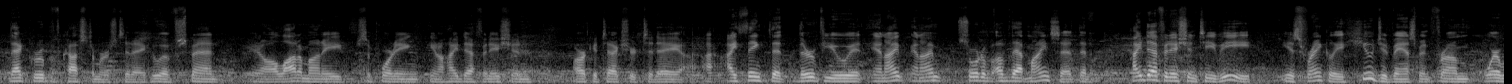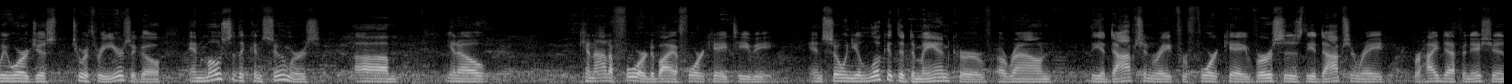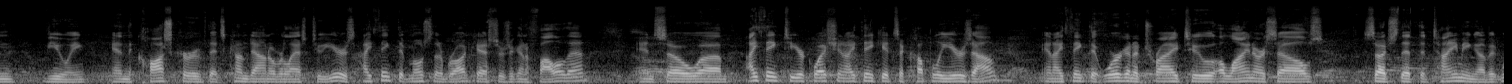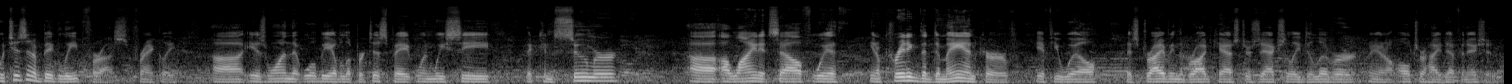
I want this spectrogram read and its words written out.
that group of customers today who have spent you know a lot of money supporting you know high definition architecture today. I, I think that their view, and I and I'm sort of of that mindset that high definition TV is frankly a huge advancement from where we were just two or three years ago, and most of the consumers, um, you know, cannot afford to buy a 4K TV. And so when you look at the demand curve around the adoption rate for 4K versus the adoption rate for high definition viewing and the cost curve that's come down over the last two years, I think that most of the broadcasters are going to follow that. And so um, I think to your question, I think it's a couple of years out, and I think that we're going to try to align ourselves such that the timing of it, which isn't a big leap for us, frankly, uh, is one that we'll be able to participate when we see the consumer uh, align itself with you know, creating the demand curve, if you will, that's driving the broadcasters to actually deliver you know, ultra high definition.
